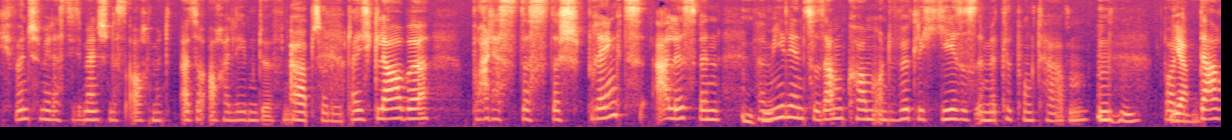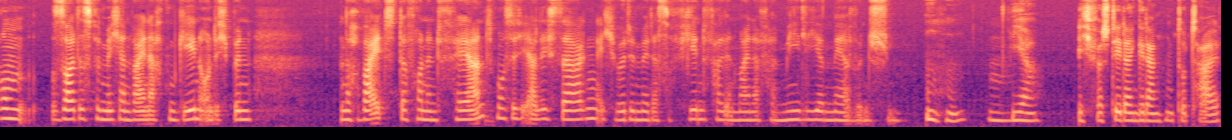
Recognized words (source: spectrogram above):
ich wünsche mir, dass diese Menschen das auch mit, also auch erleben dürfen. Absolut. Weil ich glaube, boah, das, das, das sprengt alles, wenn mhm. Familien zusammenkommen und wirklich Jesus im Mittelpunkt haben. Mhm. Boah, ja. darum sollte es für mich an Weihnachten gehen und ich bin noch weit davon entfernt, muss ich ehrlich sagen. Ich würde mir das auf jeden Fall in meiner Familie mehr wünschen. Mhm. mhm. Ja, ich verstehe deinen Gedanken total.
